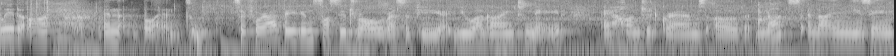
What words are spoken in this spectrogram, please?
lid on and blend. So for our vegan sausage roll recipe, you are going to need 100 grams of nuts and I am using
